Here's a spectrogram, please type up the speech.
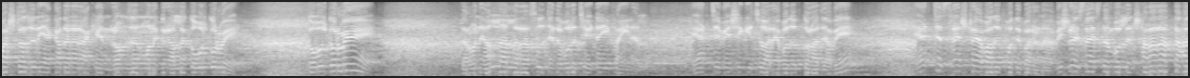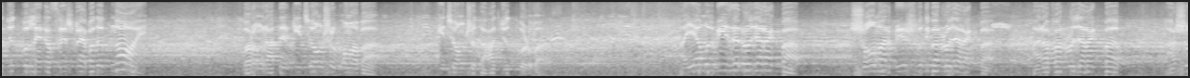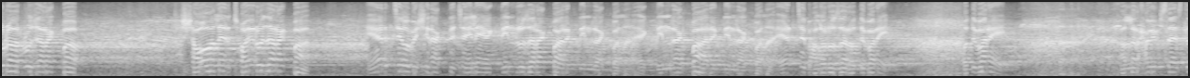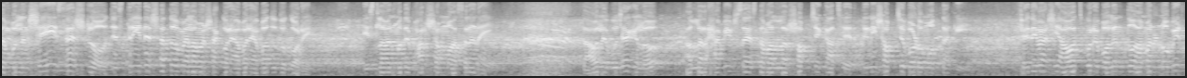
পাঁচটা যদি একাধারে রাখেন, রমজান মনে করে আল্লাহ কবুল করবে? কবুল করবে? তার মানে আল্লাহ আল্লাহ রাসূল যেটা বলেছে, এটাই ফাইনাল এর চেয়ে বেশি কিছু আর আবাদত করা যাবে? এর চেয়ে শ্রেষ্ঠ আবাদত হতে পারে না। বিষ্ণু ইসলাম ইসলাম বললেন, সারা রাত তাহাজ্জুদ বললে এটা শ্রেষ্ঠ আবাদত নয়। বরং রাতের কিছু অংশ ঘুমাবা, কিছু অংশ তাহাজ্জুদ পড়বা। আইয়ামুল বীজের রোজা রাখবা, সোম আর বৃহস্পতিবার রোজা রাখবা। আশুরার রোজা রাখবা। শাওয়ালের ছয় রোজা রাখবা। এর চেয়েও বেশি রাখতে চাইলে একদিন রোজা রাখবা, আরেকদিন রাখবা না। একদিন রাখবা, আরেকদিন রাখবা না। এর চেয়ে ভালো রোজার হতে পারে? হতে পারে? আল্লাহর হাবিব সাহা ইসলাম বললেন, সেই শ্রেষ্ঠ যে স্ত্রীদের সাথেও মেলামেশা করে, আবার আবাদতও করে। ইসলামের মধ্যে ভারসাম্য আছে না নাই? তাহলে বোঝা গেল, আল্লাহর হাবিব সাহা ইসলাম আল্লাহর সবচেয়ে কাছের, তিনি সবচেয়ে বড় মোত্তাকি। ফেনীবাসী আওয়াজ করে বলেন তো, আমার নবীর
